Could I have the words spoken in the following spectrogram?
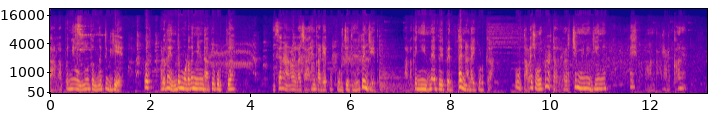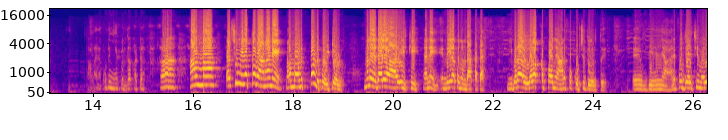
തളപ്പഞ്ഞി ഒന്നും തിന്നിട്ടില്ലേ? ഇവിടുന്ന് എന്ത് ഞാൻ ഉണ്ടാക്കി കൊടുക്കുക? നിസനാണുള്ള ചായയും കടിയൊക്കെ കുടിച്ച് തീർത്തും ചെയ്തു. തളക്ക് ഇനി ഇന്നേരത്തെ ഇപ്പൊ ഞാൻ ഉണ്ടാക്കി കൊടുക്കുക? ഓ തള ചോദിക്കണം കേട്ടോ ഇറച്ചി മീൻ ഇല്ലേന്ന്. ഏയ് തളനെ കൊണ്ട് ഇനിയിപ്പോ എന്താ കാട്ട? ആ അമ്മ ഇറച്ചി മീനൊക്കെ വാങ്ങാനേ. നമ്മളെ മോനിപ്പണ്ട് പോയിട്ടുള്ളൂ നിങ്ങൾ ഏതായാലും ആലോചിക്കേ ഞാനേ എന്തെങ്കിലുമൊക്കെ ഒന്ന് ഉണ്ടാക്കട്ടെ. ഇവിടെ ഉള്ളതൊക്കെ ഇപ്പൊ ഞാനിപ്പോ കുടിച്ച് തീർത്ത്. പിന്നെ ഞാനിപ്പോ വിചാരിച്ചിരുന്നത്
